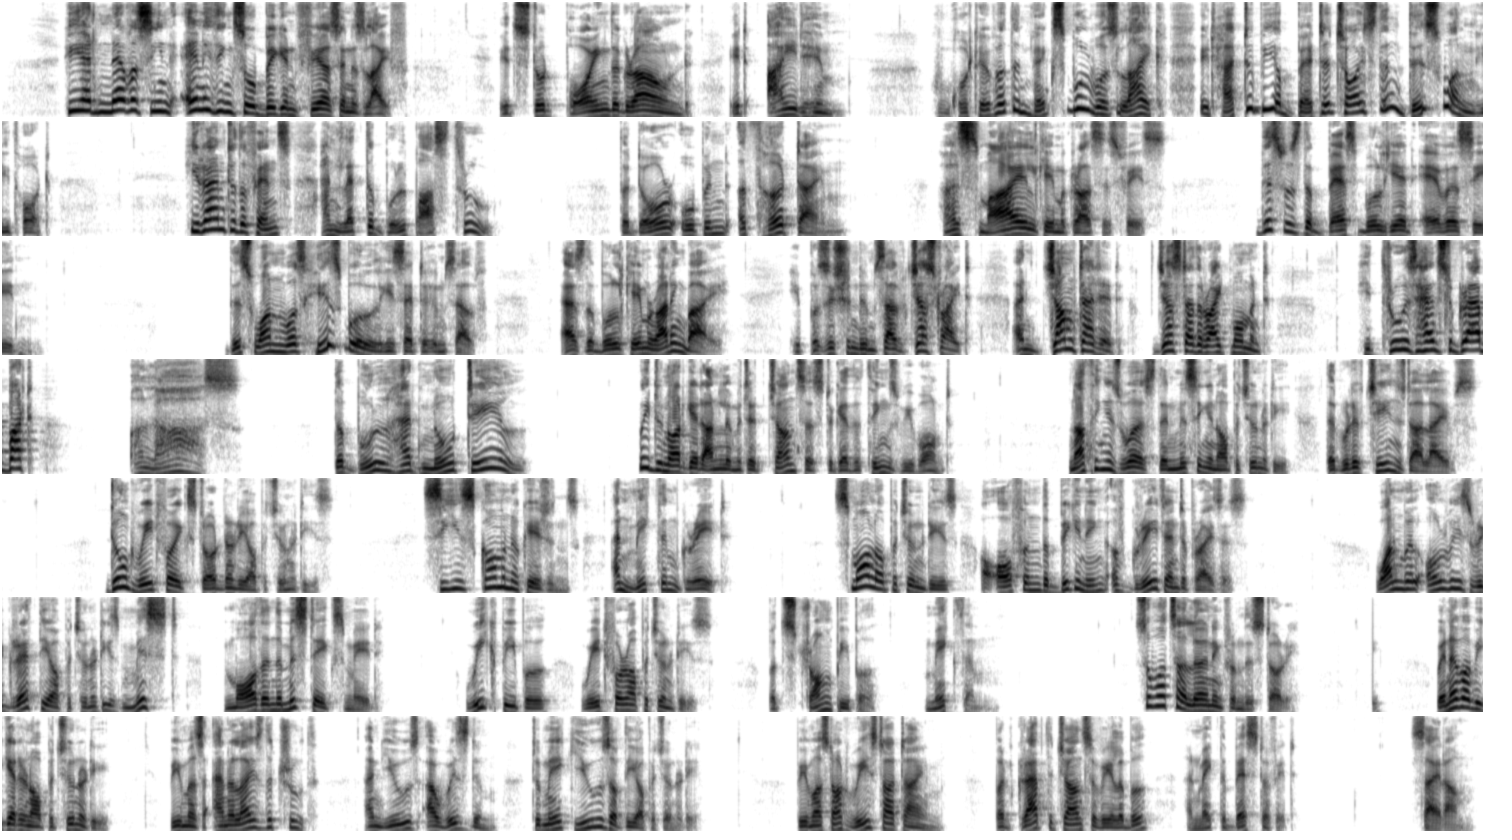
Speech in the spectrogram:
He had never seen anything so big and fierce in his life. It stood pawing the ground. It eyed him. Whatever the next bull was like, it had to be a better choice than this one, he thought. He ran to the fence and let the bull pass through. The door opened a third time. A smile came across his face. This was the best bull he had ever seen. This one was his bull, he said to himself. As the bull came running by, he positioned himself just right and jumped at it just at the right moment. He threw his hands to grab, but alas, the bull had no tail. We do not get unlimited chances to get the things we want. Nothing is worse than missing an opportunity that would have changed our lives. Don't wait for extraordinary opportunities. Seize common occasions and make them great. Small opportunities are often the beginning of great enterprises. One will always regret the opportunities missed more than the mistakes made. Weak people wait for opportunities, but strong people make them. So, what's our learning from this story? Whenever we get an opportunity, we must analyze the truth and use our wisdom to make use of the opportunity. We must not waste our time, but grab the chance available and make the best of it. Sai Ram.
